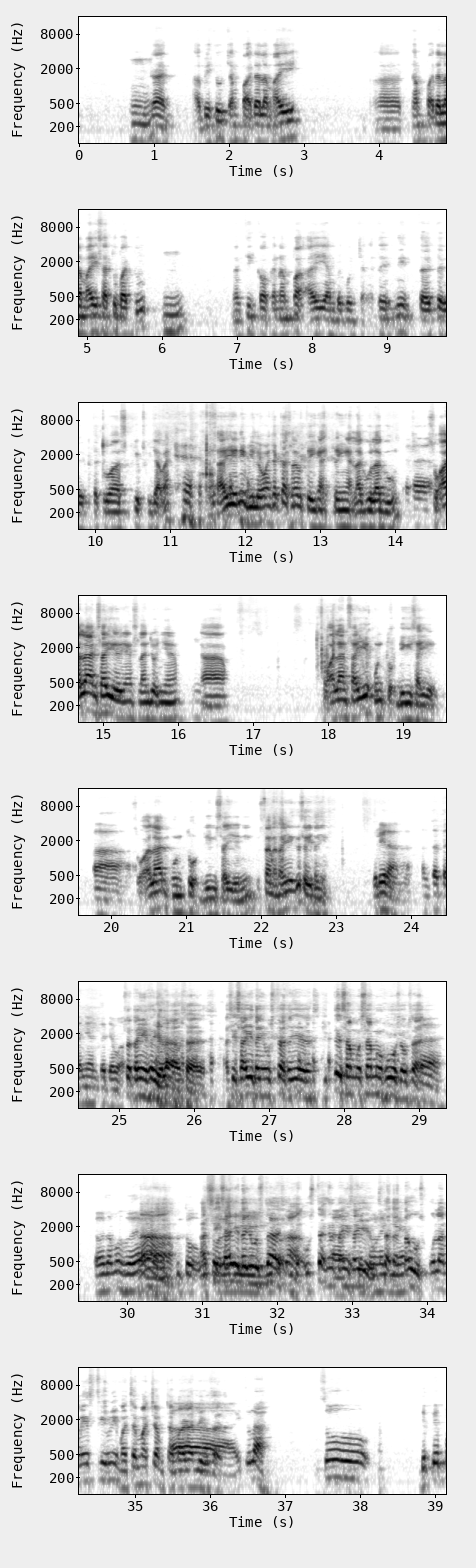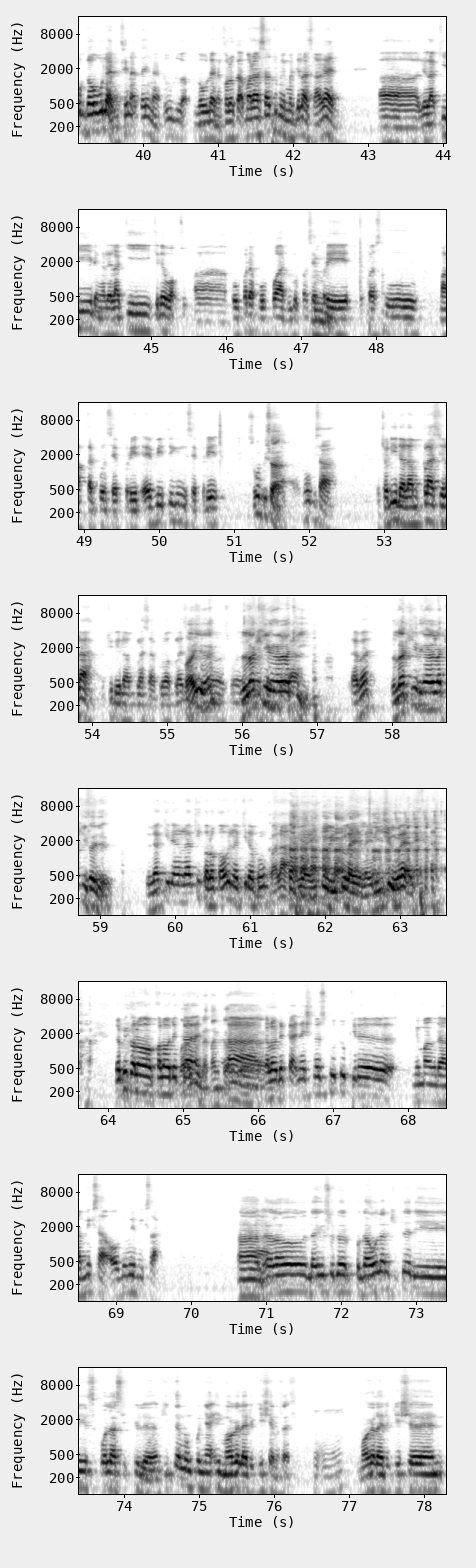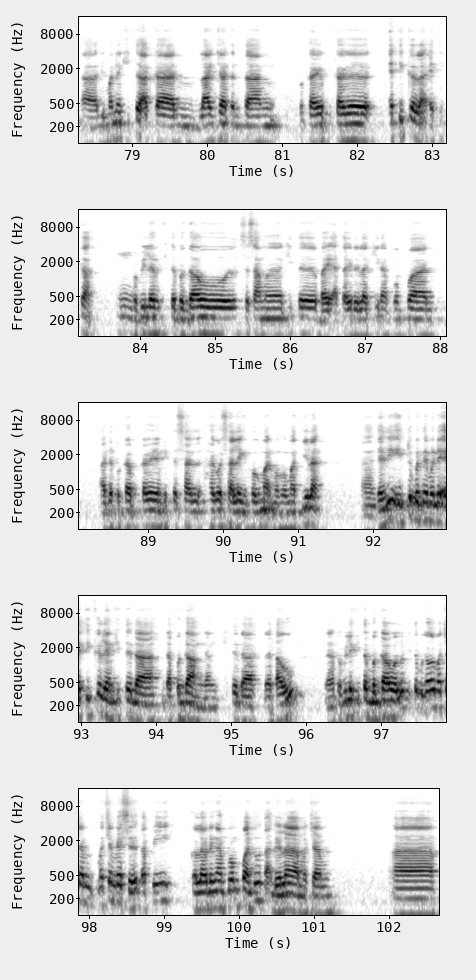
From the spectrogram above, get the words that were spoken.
Hmm. Kan? Habis tu campak dalam air. Uh, campak dalam air satu batu. Hmm. Nanti kau akan nampak air yang bergoncang. Ter, ni ter, ter, terkeluar skrip sekejap eh. saya ni bila orang cakap selalu teringat teringat lagu-lagu. Uh, Soalan saya yang selanjutnya uh, soalan saya untuk diri saya. ah, Soalan untuk diri saya ni. Ustaz nak tanya ke saya tanya? Boleh lah. Hantar tanya, hantar jawab. Ustaz tanya saya lah Ustaz. Asyik saya tanya Ustaz saya. Kita sama-sama host lah Ustaz. Ah, sama-sama lah. Ah, untuk, Asyik untuk saya lagi- tanya Ustaz. untuk- Ha, Ustaz kena ah, tanya saya. Ustaz tak eh. tahu sekolah mainstream ni macam-macam cabaran dia Ustaz. Ah, itulah. So dia punya pergaulan, saya nak tanya nak tahu juga pergaulan. Kalau kat madrasah tu memang jelas lah kan. Uh, lelaki dengan lelaki kira waktu uh, perempuan dan perempuan duduk pun Hmm. separate lepas tu makan pun separate everything separate Semua bisa. uh, semua bisa kecuali dalam kelas je lah kecuali dalam kelas lah keluar kelas Bahaya, semua, semua, Lelaki dengan lelaki. lah. apa Lelaki dengan lelaki saja. lelaki dan lelaki kalau kahwin lelaki dan perempuan lah ya, itu itu lain lain isu kan tapi kalau kalau dekat tangkap. Kan. kalau dekat national school tu kira memang dah mix lah, all the way mix lah. Ah, kalau dari sudut pergaulan kita di sekolah sekular, kita mempunyai moral education Ustaz. Mm-hmm. Moral education uh, di mana kita akan belajar tentang perkara-perkara etikal lah, etika. Hmm. Apabila kita bergaul sesama kita baik antara lelaki dan perempuan, ada perkara-perkara yang kita sal- harus saling hormat menghormati lah. Uh, jadi itu benda-benda etikal yang kita dah dah pegang, yang kita dah dah tahu. Dan apabila kita bergaul tu, kita bergaul macam macam biasa tapi kalau dengan perempuan tu tak adalah macam uh,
